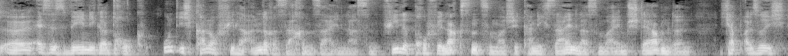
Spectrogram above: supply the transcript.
äh, es ist weniger Druck. Und ich kann auch viele andere Sachen sein lassen. Viele Prophylaxen zum Beispiel kann ich sein lassen bei einem Sterbenden. Ich habe also ich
